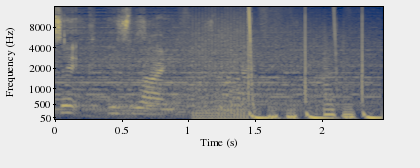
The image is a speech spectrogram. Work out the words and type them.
Music is life.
